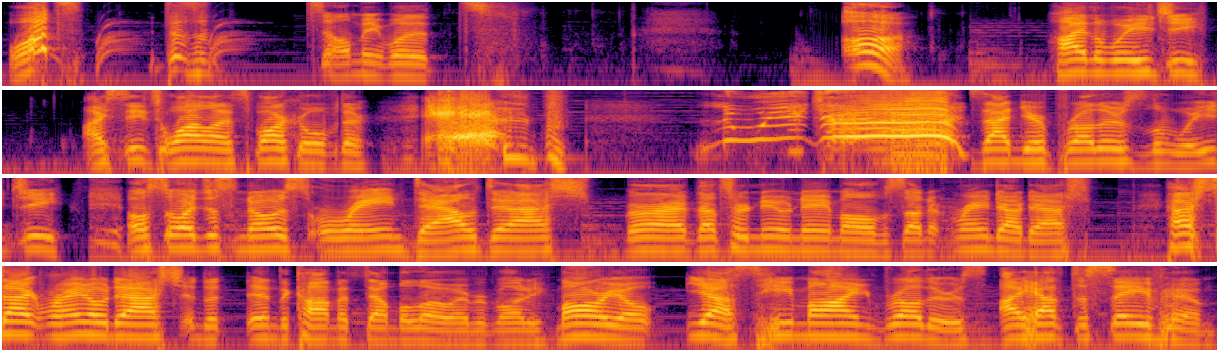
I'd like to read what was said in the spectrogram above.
What? It doesn't tell me what it's... Oh! Uh, hi, Luigi. I see Twilight Sparkle over there. Luigi! Is that your brother's Luigi? Also, I just noticed Rain Dow Dash. Alright, that's her new name all of a sudden. Rain Dow Dash. Hashtag Raino Dash in the in the comments down below, everybody. Mario, yes, he mine brothers. I have to save him.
